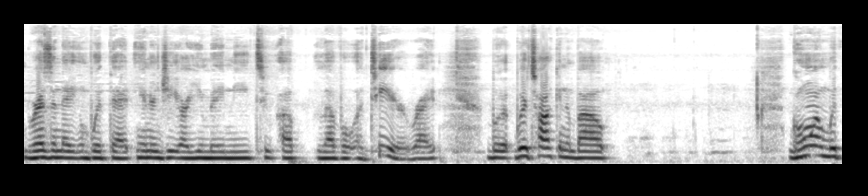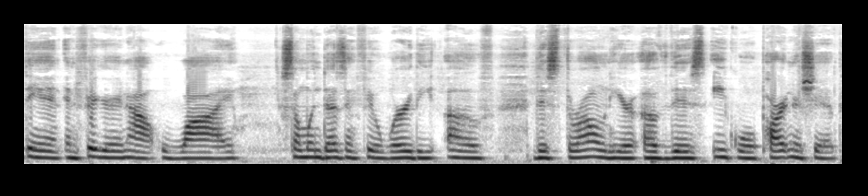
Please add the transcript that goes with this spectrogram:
resonating with that energy or you may need to up level a tier, right? But we're talking about going within and figuring out why someone doesn't feel worthy of this throne here of this equal partnership.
